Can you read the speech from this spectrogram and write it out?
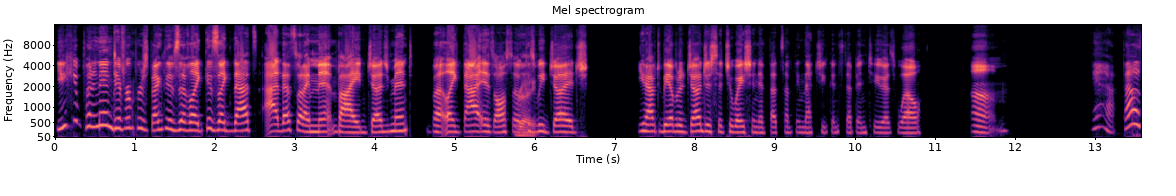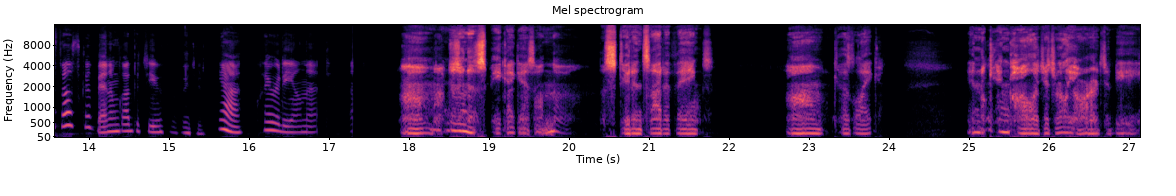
You can put it in different perspectives of like, because like that's uh, that's what I meant by judgment. But like that is also because Right. we judge. You have to be able to judge a situation if that's something that you can step into as well. Um, yeah, that was that was good, Ben. I'm glad that you, Thank you. yeah, clarity on that. Um, I'm just gonna speak, I guess, on the, the student side of things. Um, cause like in in college, it's really hard to be,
